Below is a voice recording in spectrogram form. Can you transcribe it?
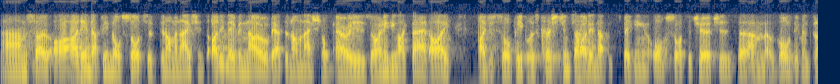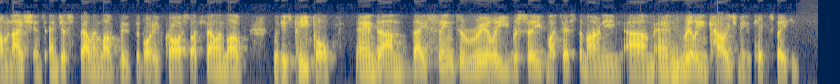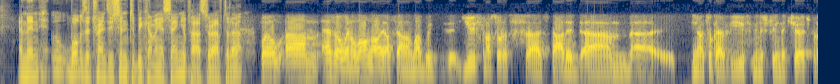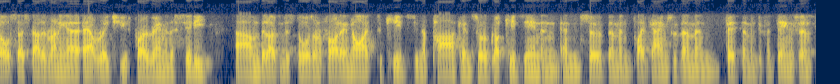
Um, so I'd end up in all sorts of denominations. I didn't even know about denominational barriers or anything like that. I I just saw people as Christians. So I'd end up speaking at all sorts of churches um, of all different denominations and just fell in love with the body of Christ. I fell in love with his people. And um, they seemed to really receive my testimony um, and really encourage me to keep speaking. And then what was the transition to becoming a senior pastor after that? Well, um, as I went along, I, I fell in love with youth, and I sort of uh, started, um, uh, you know, I took over the youth ministry in the church, but also started running an outreach youth program in the city um, that opened its doors on a Friday night to kids in a park, and sort of got kids in and, and served them and played games with them and fed them and different things. And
